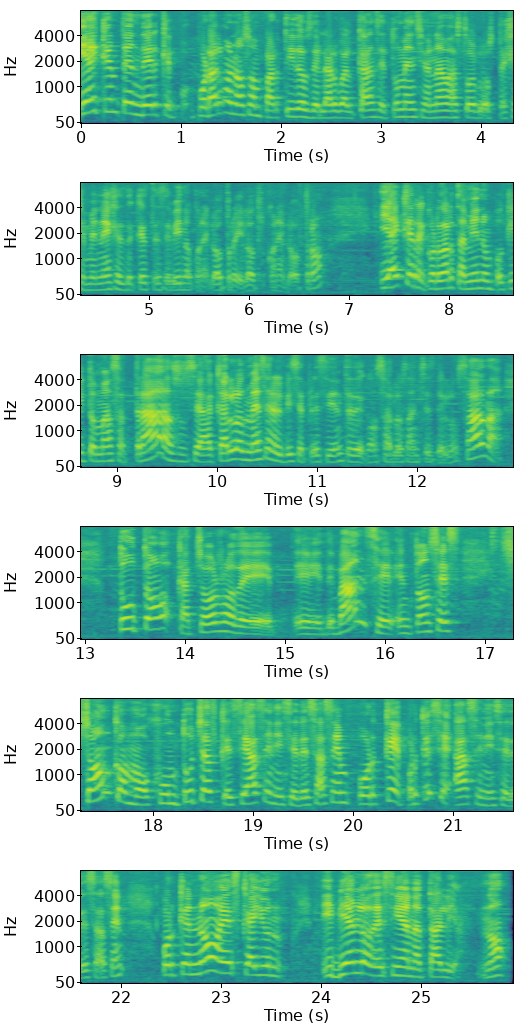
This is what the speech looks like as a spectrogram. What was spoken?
Y hay que entender que por algo no son partidos de largo alcance. Tú mencionabas todos los tejemenejes de que este se vino con el otro y el otro con el otro. Y hay que recordar también un poquito más atrás, o sea, Carlos Mesa era el vicepresidente de Gonzalo Sánchez de Lozada, Tuto, cachorro de, eh, de Banzer. Entonces, son como juntuchas que se hacen y se deshacen. ¿Por qué? ¿Por qué se hacen y se deshacen? Porque no es que hay un, y bien lo decía Natalia, ¿no?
